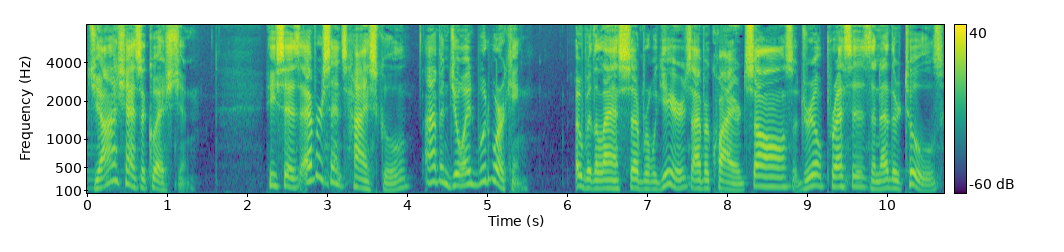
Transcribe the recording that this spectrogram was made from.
Josh has a question. He says, Ever since high school, I've enjoyed woodworking. Over the last several years, I've acquired saws, drill presses, and other tools,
